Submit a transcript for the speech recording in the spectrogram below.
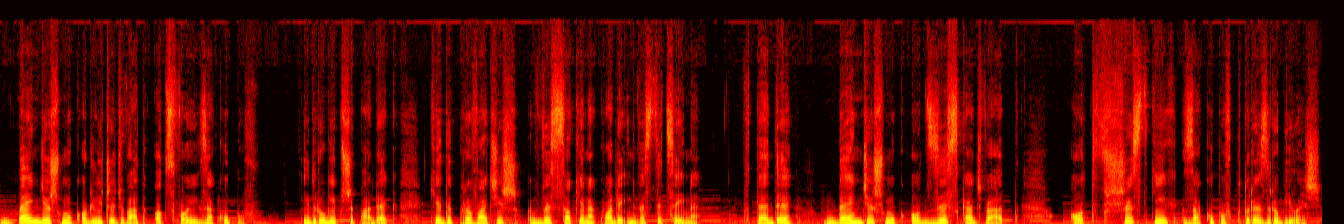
będziesz mógł odliczyć VAT od swoich zakupów. I drugi przypadek, kiedy prowadzisz wysokie nakłady inwestycyjne. Wtedy będziesz mógł odzyskać VAT od wszystkich zakupów, które zrobiłeś.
